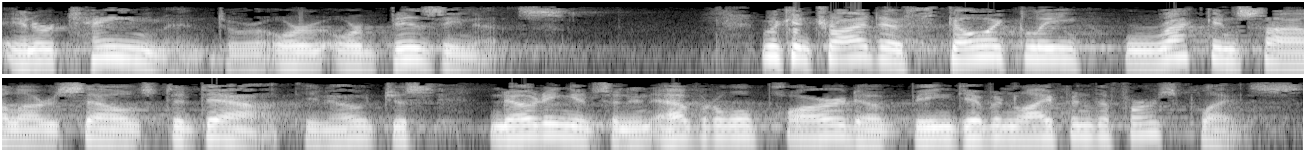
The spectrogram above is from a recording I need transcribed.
entertainment or, or, or busyness. We can try to stoically reconcile ourselves to death, you know, just noting it's an inevitable part of being given life in the first place.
